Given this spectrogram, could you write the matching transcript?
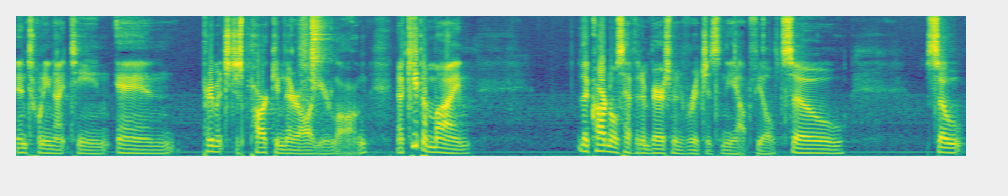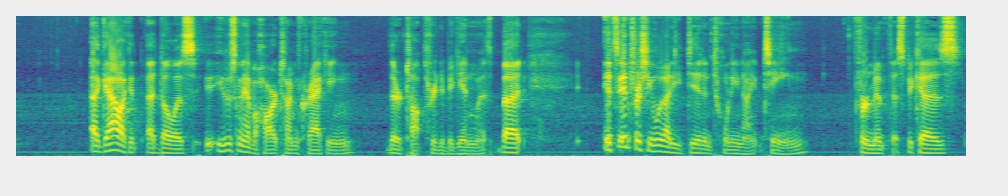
in 2019 and pretty much just parked him there all year long. Now keep in mind, the Cardinals have an embarrassment of riches in the outfield. So, so a guy like Adolis, he was going to have a hard time cracking their top three to begin with. But it's interesting what he did in 2019 for Memphis because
